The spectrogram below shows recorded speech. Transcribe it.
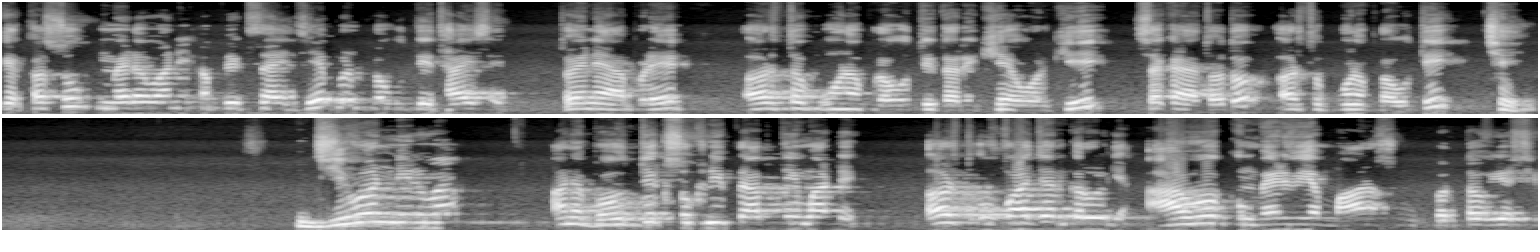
કે કશુંક મેળવવાની અપેક્ષાએ જે પણ પ્રવૃત્તિ થાય છે, તો એને આપણે અર્થપૂર્ણ પ્રવૃત્તિ તરીકે ઓળખી શકાય અથવા તો અર્થપૂર્ણ પ્રવૃત્તિ છે. જીવન નિર્વાહ અને ભૌતિક સુખની પ્રાપ્તિ માટે અર્થ ઉપાર્જન કરવું કે આવક મેળવી એ માણસનું કર્તવ્ય છે.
